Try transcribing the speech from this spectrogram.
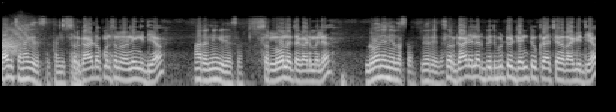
ಗಾಡಿ ಚೆನ್ನಾಗಿದೆ ಸರ್ ಕಂಡೀಷನ್ ಸರ್ ಗಾಡಿ ಡಾಕ್ಯುಮೆಂಟ್ಸ್ ಎಲ್ಲ ರನ್ನಿಂಗ್ ಇದೆಯಾ? ಹಾಂ ರನ್ನಿಂಗ್ ಇದೆ ಸರ್ ಸರ್ ಲೋನ್ ಐತೆ ಗಾಡಿ ಮೇಲೆ? ಲೋನ್ ಏನಿಲ್ಲ ಸರ್ ಕ್ಲಿಯರ್ ಇದೆ. ಸರ್ ಗಾಡಿ ಎಲ್ಲ ಬಿದ್ದುಬಿಟ್ಟು ಡೆಂಟು ಕ್ರ್ಯಾಚ್ ಏನಾರು ಆಗಿದೆಯಾ?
